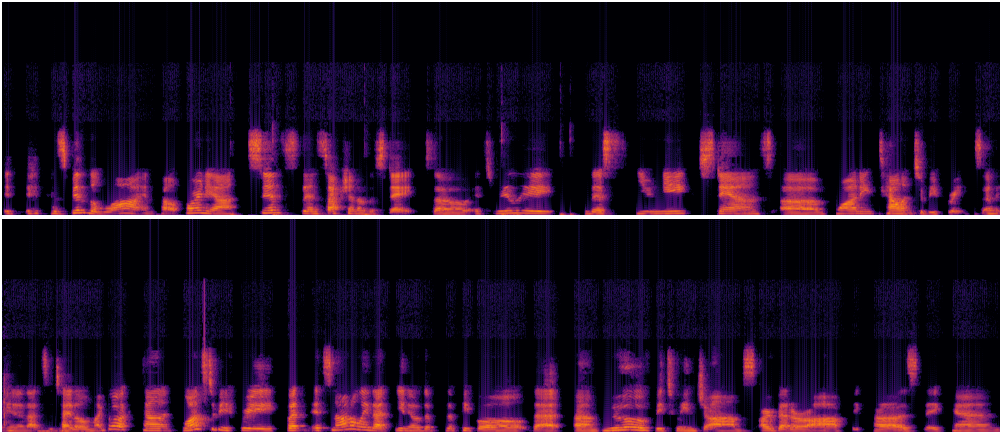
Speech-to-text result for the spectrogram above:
it, it has been the law in California since the inception of the state. So it's really this unique stance of wanting talent to be free. So, you know, that's the title of my book. Talent wants to be free, but it's not only that, you know, the, the people that um, move between jobs are better off because they can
